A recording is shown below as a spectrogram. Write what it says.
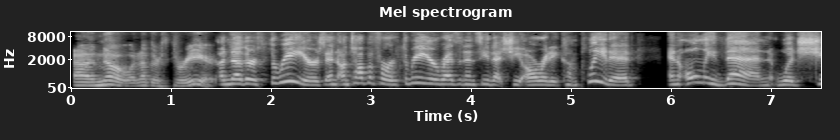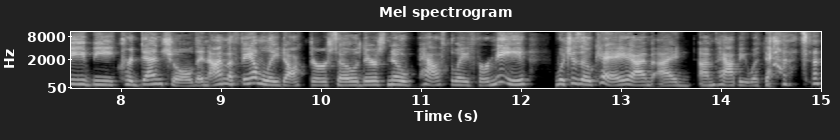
Uh, no, another three years. Another three years. And on top of her three year residency that she already completed, and only then would she be credentialed. And I'm a family doctor, so there's no pathway for me, which is okay. I'm I, I'm happy with that.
